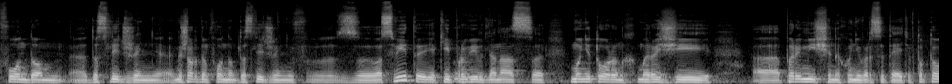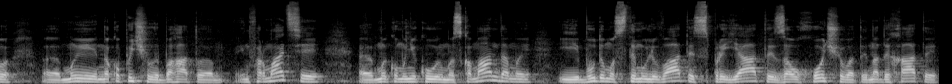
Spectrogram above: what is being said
фондом досліджень, міжнародним фондом досліджень з освіти, який провів для нас моніторинг мережі. Е, Переміщених університетів, тобто е, ми накопичили багато інформації, е, ми комунікуємо з командами і будемо стимулювати, сприяти, заохочувати, надихати,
